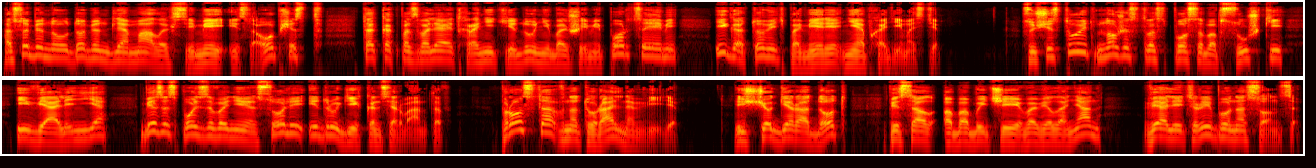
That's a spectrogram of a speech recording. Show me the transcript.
особенно удобен для малых семей и сообществ, так как позволяет хранить еду небольшими порциями и готовить по мере необходимости. Существует множество способов сушки и вяления без использования соли и других консервантов, просто в натуральном виде. Еще Геродот – писал об обычае вавилонян вялить рыбу на солнце.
